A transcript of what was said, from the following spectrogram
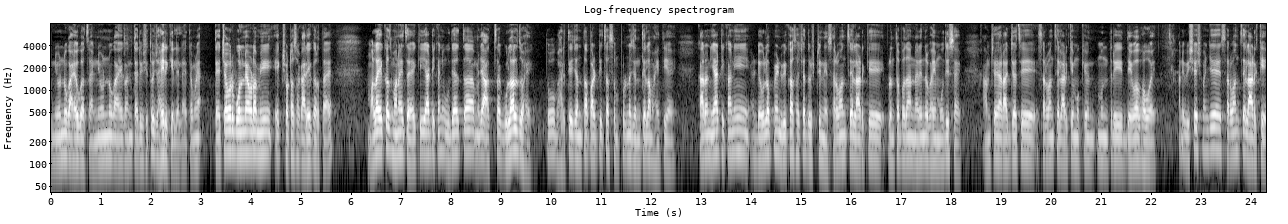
निवडणूक आयोगाचा आहे. निवडणूक आयोगाने त्या दिवशी तो जाहीर केलेला आहे. त्यामुळे त्याच्यावर बोलण्याएवढा मी एक छोटासा कार्यकर्ता आहे. मला एकच म्हणायचं आहे की या ठिकाणी उद्याचा म्हणजे आजचा गुलाल जो आहे तो भारतीय जनता पार्टीचा संपूर्ण जनतेला माहिती आहे. कारण या ठिकाणी डेव्हलपमेंट विकासाच्या दृष्टीने सर्वांचे लाडके पंतप्रधान नरेंद्रभाई मोदी साहेब आमच्या या राज्याचे सर्वांचे लाडके मुख्यमंत्री देवाभाऊ आहेत आणि विशेष म्हणजे सर्वांचे लाडके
